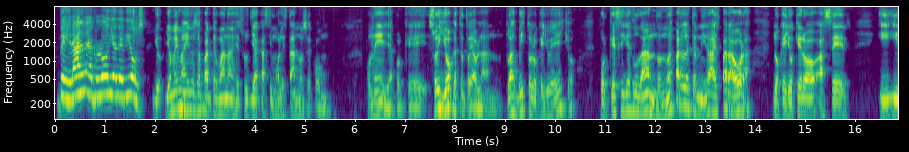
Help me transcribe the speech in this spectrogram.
verás la gloria de Dios. Yo, yo me imagino esa parte, Juana, Jesús ya casi molestándose con, con ella, porque soy yo que te estoy hablando. Tú has visto lo que yo he hecho. ¿Por qué sigues dudando? No es para la eternidad, es para ahora lo que yo quiero hacer. Y,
